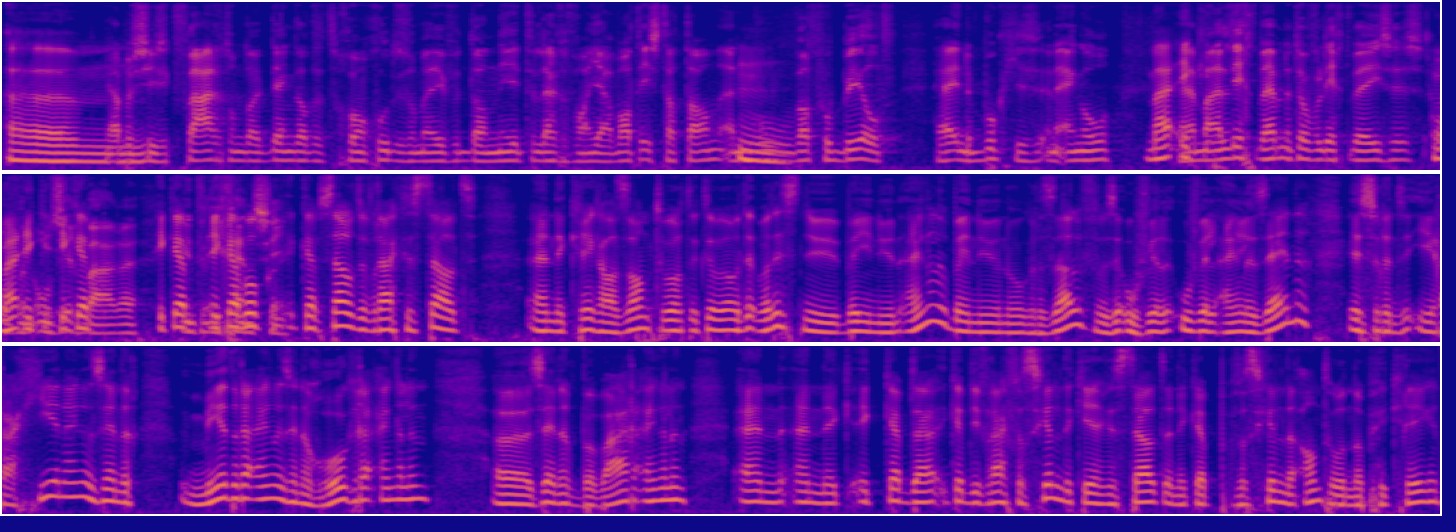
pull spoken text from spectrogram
Ehm, Ja, precies. Ik vraag het omdat ik denk dat het gewoon goed is om even dan neer te leggen van... ja, wat is dat dan? En Mm. hoe, wat voor beeld? Hè, in de boekjes een engel. Maar Hè, ik, maar licht, we hebben het over lichtwezens. Of Maar een ik- ik heb- onzichtbare... ik, heb, ik, heb ook, ik heb zelf de vraag gesteld en ik kreeg als antwoord: ik, wat, is het nu? Ben je nu een engel of ben je nu een hoger zelf? Hoeveel, hoeveel engelen zijn er? Is er een hiërarchie in engelen? Zijn er meerdere engelen? Zijn er hogere engelen? Eh, zijn er bewaarengelen? En, en ik, ik, heb daar, ik heb die vraag verschillende keren gesteld en ik heb verschillende antwoorden op gekregen.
